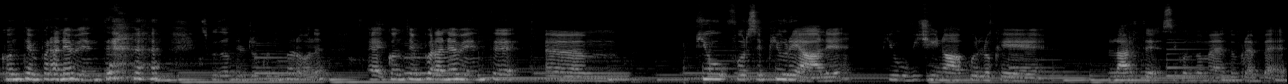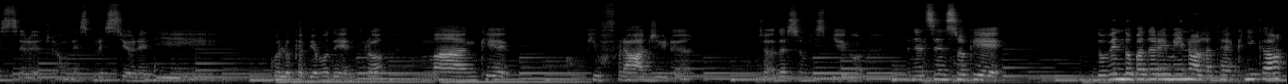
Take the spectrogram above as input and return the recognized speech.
contemporaneamente, scusate il gioco di parole, è contemporaneamente um, più, forse più reale, più vicino a quello che l'arte secondo me dovrebbe essere cioè, un'espressione di quello che abbiamo dentro, ma anche più fragile. Cioè, adesso mi spiego. Nel senso che dovendo badare meno alla tecnica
